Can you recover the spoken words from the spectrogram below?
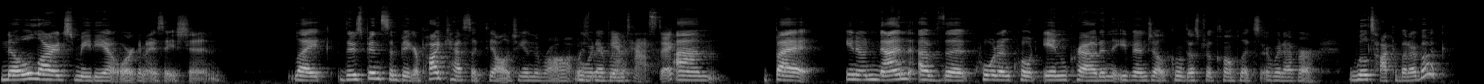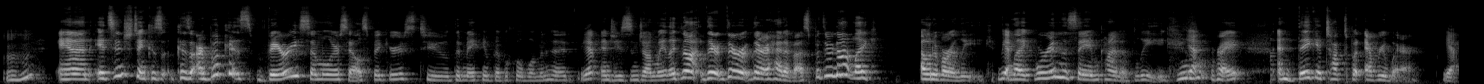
no large media organization, like there's been some bigger podcasts like Theology in the Raw or Which whatever. whatever. fantastic. Um, but you know, none of the quote unquote in crowd in the evangelical industrial complex or whatever will talk about our book. mm-hmm. And it's interesting because because our book has very similar sales figures to the Making of Biblical Womanhood Yep. and Jesus and John Wayne. Like not they're they're they're ahead of us, but they're not like out of our league. Yeah. Like we're in the same kind of league. Yeah. right? And they get talked about everywhere. Yeah.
